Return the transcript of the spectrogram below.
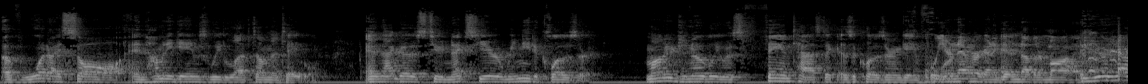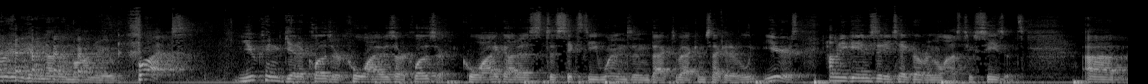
of what I saw and how many games we left on the table. And that goes to next year, we need a closer. Manu Ginobili was fantastic as a closer in game four. Well, you're never going to get And- another Manu. you're never going to get another Manu. But you can get a closer. Kawhi was our closer. Kawhi got us to 60 wins in back to back consecutive years. How many games did he take over in the last two seasons? Uh,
